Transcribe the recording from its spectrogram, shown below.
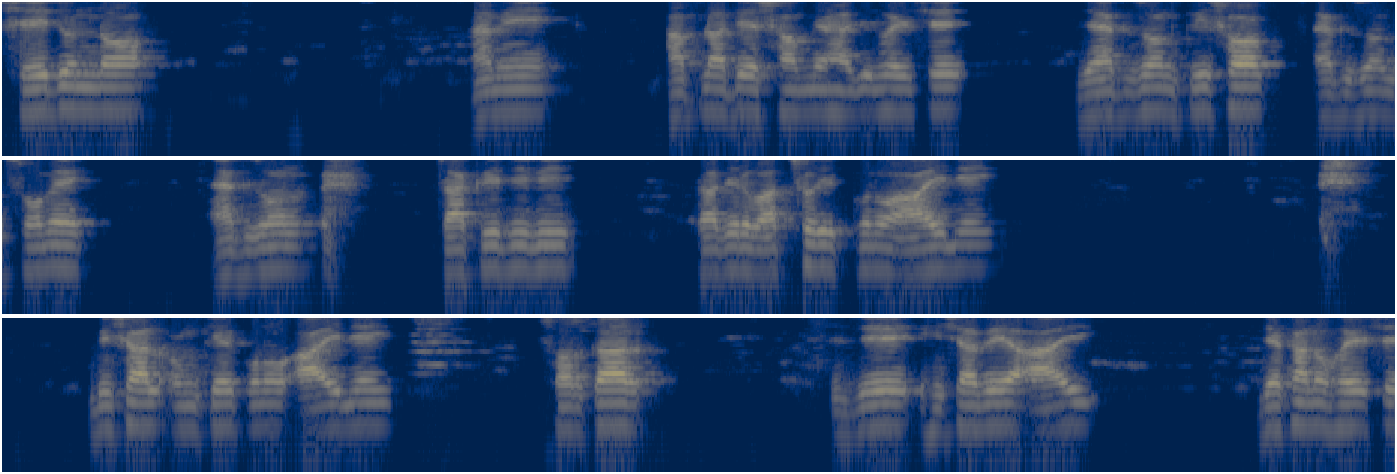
সেই জন্য আমি আপনাদের সামনে হাজির হয়েছে যে একজন কৃষক, একজন শ্রমিক, একজন চাকরিজীবী, তাদের বাৎসরিক কোনো আয় নেই। বিশাল অঙ্কের কোনো আয় নেই। সরকার যে হিসাবে আয় দেখানো হয়েছে,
